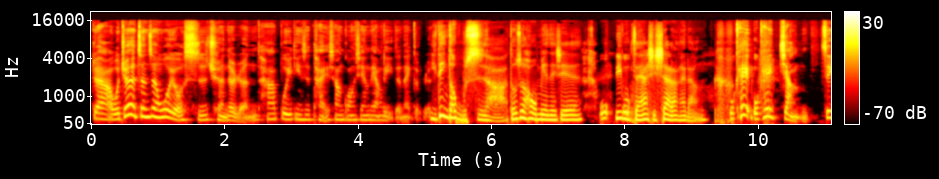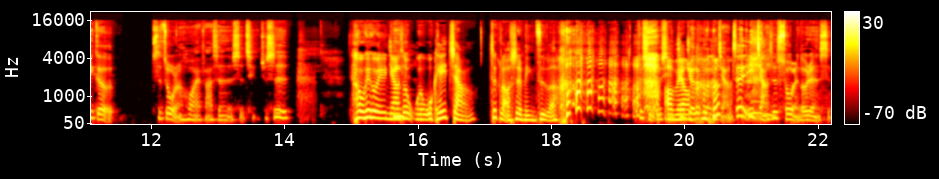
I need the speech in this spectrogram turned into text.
对啊，我觉得真正握有实权的人，他不一定是台上光鲜亮丽的那个人。一定都不是啊，都是后面那些我你我怎样是下狼的狼。我可以我可以讲这个制作人后来发生的事情，就是 我以为你要听说我我可以讲这个老师的名字了。不行不行，哦没有这绝对不能讲，这一讲是 所有人都认识。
